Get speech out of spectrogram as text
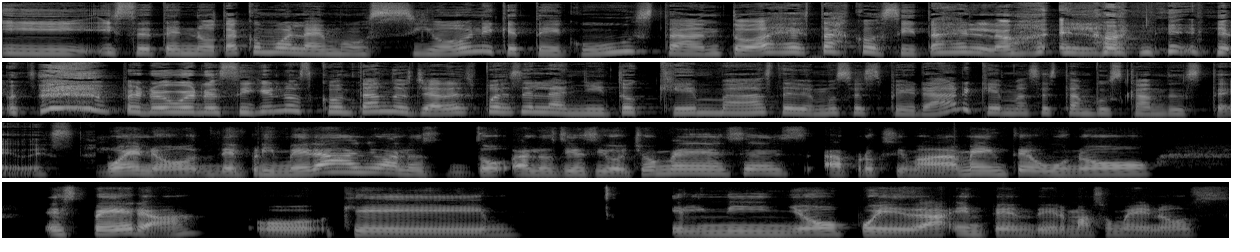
y, se te nota como la emoción y que te gustan todas estas cositas en, en los niños. Pero bueno, síguenos contando ya después del añito, ¿qué más debemos esperar? ¿Qué más están buscando ustedes? Bueno, del primer año a los, a los 18 meses aproximadamente uno espera o que el niño pueda entender más o menos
